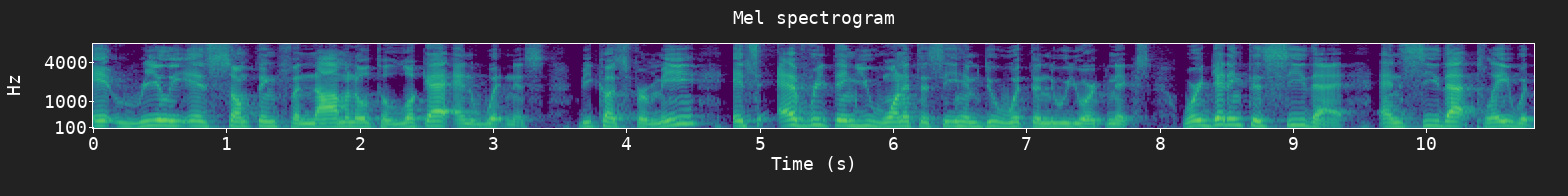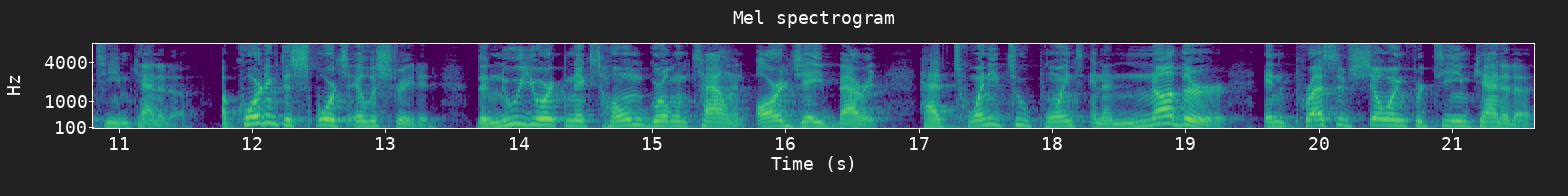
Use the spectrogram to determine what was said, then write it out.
it really is something phenomenal to look at and witness because for me, it's everything you wanted to see him do with the New York Knicks. We're getting to see that and see that play with Team Canada. According to Sports Illustrated, the New York Knicks homegrown talent, RJ Barrett, had 22 points in another impressive showing for Team Canada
